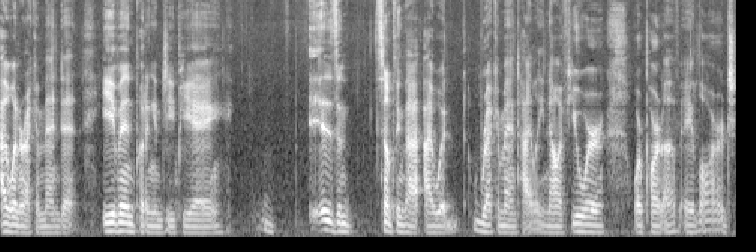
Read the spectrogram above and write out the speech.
I wouldn't recommend it. Even putting in GPA isn't something that I would recommend highly. Now, if you were or part of a large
